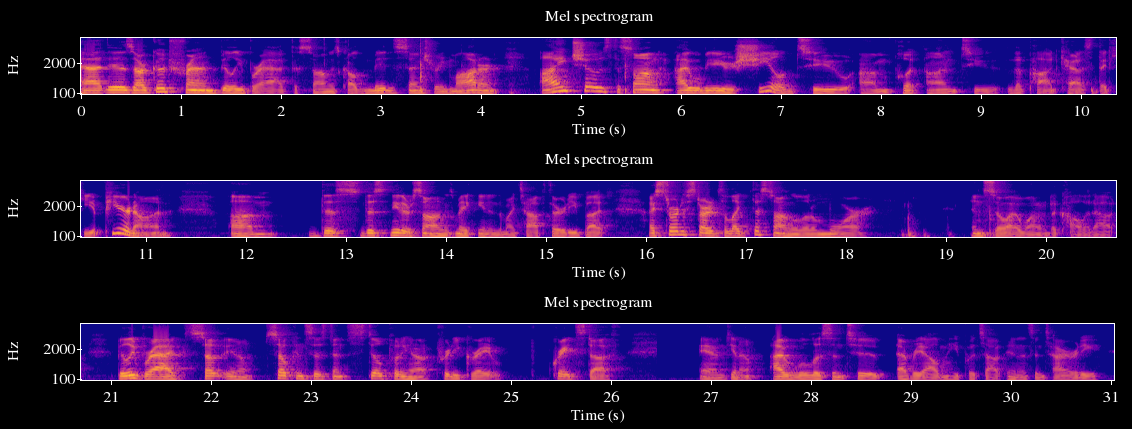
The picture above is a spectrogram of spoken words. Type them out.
That is our good friend Billy Bragg. The song is called Mid Century Modern. I chose the song I Will Be Your Shield to um, put onto the podcast that he appeared on. Um, this this neither song is making it into my top 30, but I sort of started to like this song a little more and so I wanted to call it out. Billy Bragg, so you know, so consistent, still putting out pretty great, great stuff. And you know, I will listen to every album he puts out in its entirety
